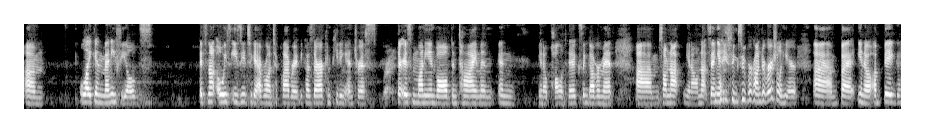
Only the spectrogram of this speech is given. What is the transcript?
um, like in many fields it's not always easy to get everyone to collaborate because there are competing interests Right. there is money involved and time and and you know politics and government. Um, so i'm not you know i'm not saying anything super controversial here. Um, but you know a big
